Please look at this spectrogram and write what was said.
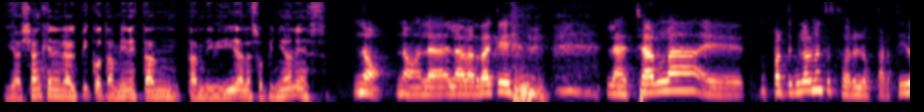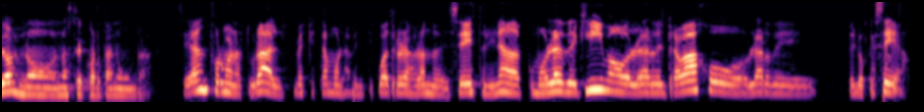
¿Y allá en General Pico también están tan divididas las opiniones? No, no, la, la verdad que la charla, eh, particularmente sobre los partidos, no, no se corta nunca se da en forma natural, no es que estamos las 24 horas hablando del sexto ni nada, como hablar del clima o hablar del trabajo o hablar de, de lo que sea.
